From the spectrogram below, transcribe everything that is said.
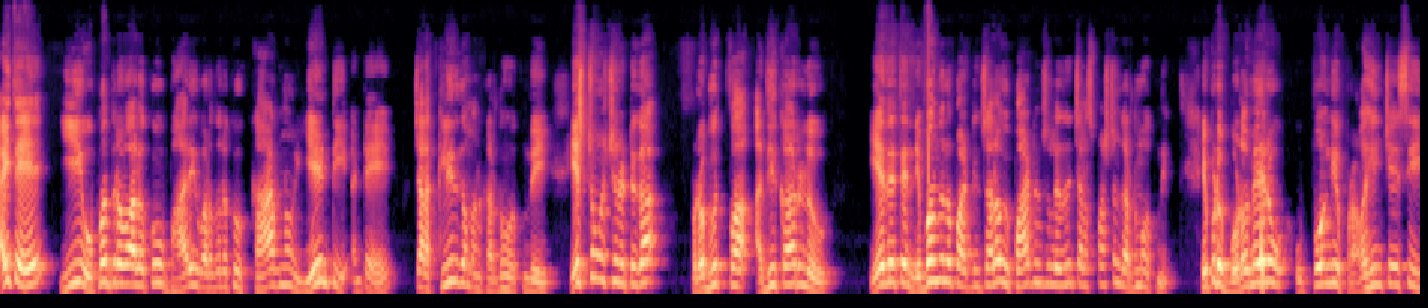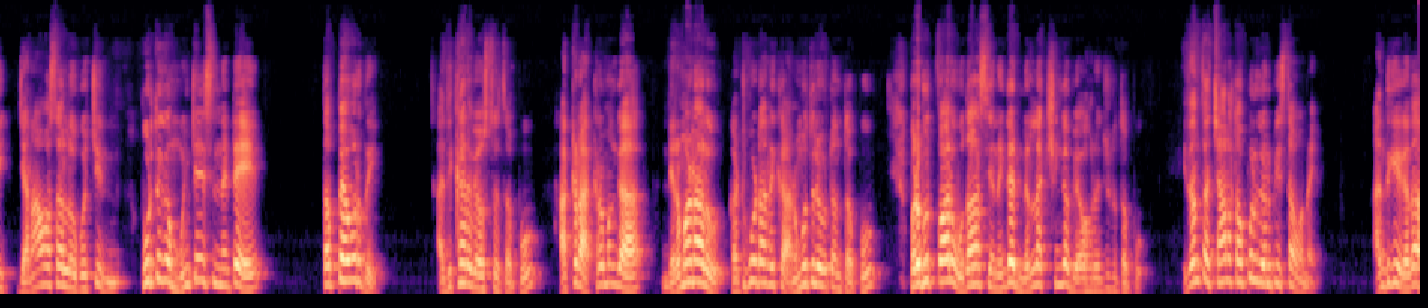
అయితే ఈ ఉపద్రవాలకు భారీ వరదలకు కారణం ఏంటి అంటే చాలా క్లియర్గా మనకు అర్థమవుతుంది. ఇష్టం వచ్చినట్టుగా ప్రభుత్వ అధికారులు ఏదైతే నిబంధనలు పాటించాలో అవి పాటించలేదని చాలా స్పష్టంగా అర్థమవుతుంది. ఇప్పుడు బుడమేరు ఉప్పొంగి ప్రవహించేసి జనావాసాల్లోకి వచ్చి పూర్తిగా ముంచేసిందంటే తప్పెవరిది? అధికార వ్యవస్థ తప్పు అక్కడ అక్రమంగా నిర్మాణాలు కట్టుకోవడానికి అనుమతులు ఇవ్వటం తప్పు ప్రభుత్వాలు ఉదాసీనంగా నిర్లక్ష్యంగా వ్యవహరించడం తప్పు. ఇదంతా చాలా తప్పులు కనిపిస్తూ ఉన్నాయి. అందుకే కదా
